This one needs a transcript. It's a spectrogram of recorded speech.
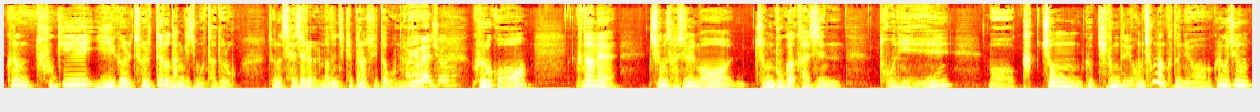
그런 투기 이익을 절대로 남기지 못하도록 저는 세제를 얼마든지 개편할 수 있다고 봅니다. 당연하죠. 그리고 그다음에 지금 사실 뭐 정부가 가진 돈이 뭐 각종 그 기금들이 엄청 많거든요. 그리고 지금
